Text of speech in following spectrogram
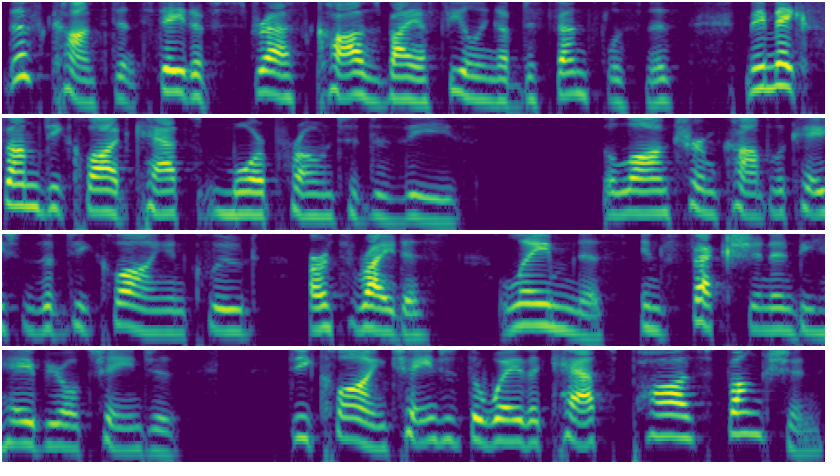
This constant state of stress caused by a feeling of defenselessness may make some declawed cats more prone to disease. The long term complications of declawing include arthritis, lameness, infection, and behavioral changes. Declawing changes the way the cat's paws function,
